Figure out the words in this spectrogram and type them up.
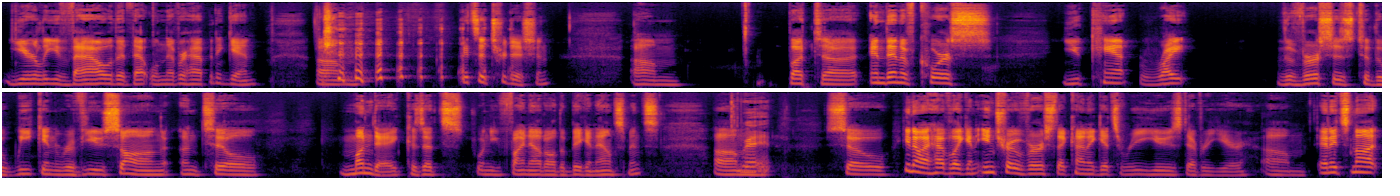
yearly vow that that will never happen again. Um, it's a tradition. Um, but uh, and then of course you can't write the verses to the week in review song until Monday because that's when you find out all the big announcements. Um, right. So, you know, I have like an intro verse that kind of gets reused every year. Um, and it's not,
